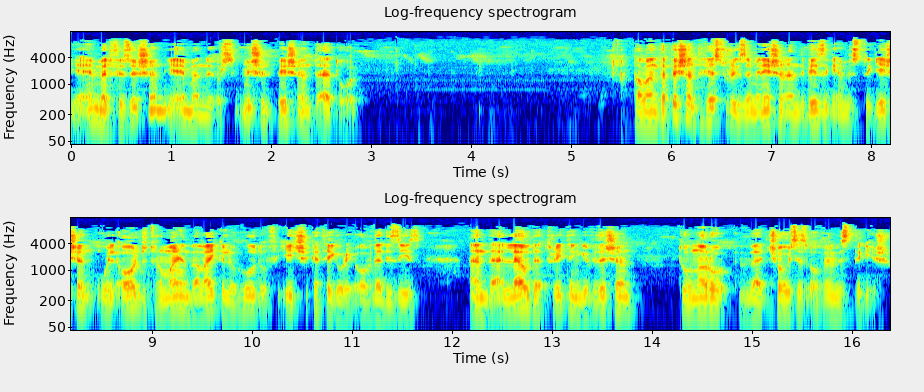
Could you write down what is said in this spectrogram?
يا إما ال physician يا إما ال nurse مش ال patient at all طبعا the patient history examination and basic investigation will all determine the likelihood of each category of the disease and allow the treating physician to narrow the choices of investigation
